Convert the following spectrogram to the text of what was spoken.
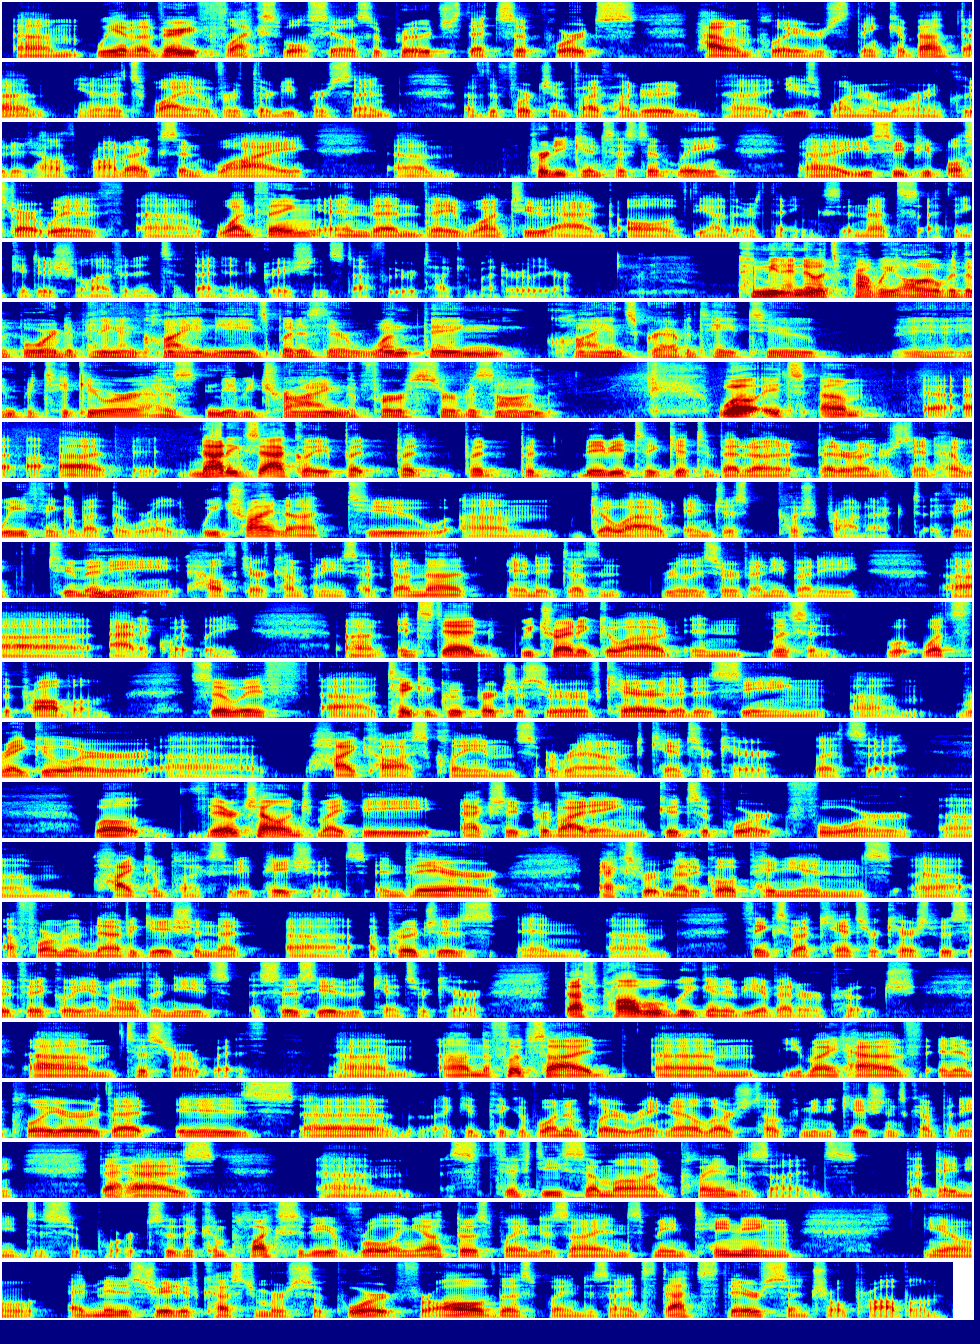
um, we have a very flexible sales approach that supports how employers think about that. You know, that's why over 30% of the Fortune 500 uh, use one or more included health products, and why um, pretty consistently. Uh, you see people start with uh, one thing and then they want to add all of the other things. And that's, I think, additional evidence of that integration stuff we were talking about earlier. I mean, I know it's probably all over the board depending on client needs, but is there one thing clients gravitate to in particular as maybe trying the first service on? Well, it's um, uh, uh, not exactly, but but but but maybe to get to better better understand how we think about the world, we try not to um, go out and just push product. I think too many mm-hmm. healthcare companies have done that, and it doesn't really serve anybody uh, adequately. Um, instead, we try to go out and listen. W- what's the problem? So, if uh, take a group purchaser of care that is seeing um, regular uh, high cost claims around cancer care, let's say well, their challenge might be actually providing good support for um, high complexity patients and their expert medical opinions, uh, a form of navigation that uh, approaches and um, thinks about cancer care specifically and all the needs associated with cancer care. That's probably going to be a better approach um, to start with. Um, on the flip side, um, you might have an employer that is, uh, I can think of one employer right now, a large telecommunications company that has um, 50 some odd plan designs that they need to support. So the complexity of rolling out those plan designs, maintaining, you know, administrative customer support for all of those plan designs, that's their central problem.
